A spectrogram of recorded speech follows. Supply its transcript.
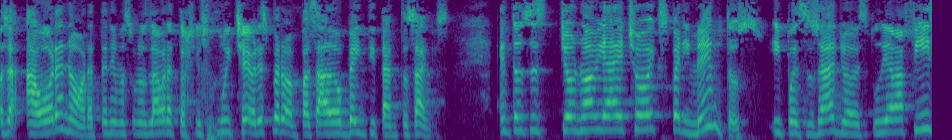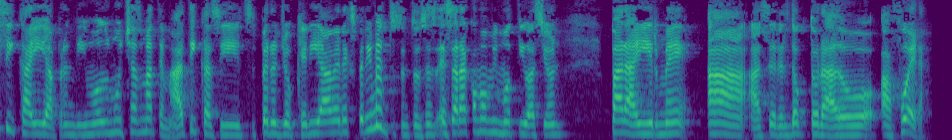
O sea, ahora no, ahora tenemos unos laboratorios muy chéveres, pero han pasado veintitantos años. Entonces, yo no había hecho experimentos y pues, o sea, yo estudiaba física y aprendimos muchas matemáticas, pero yo quería ver experimentos. Entonces, esa era como mi motivación para irme a, a hacer el doctorado afuera.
